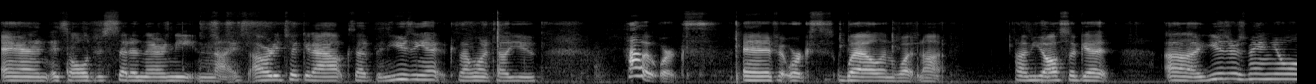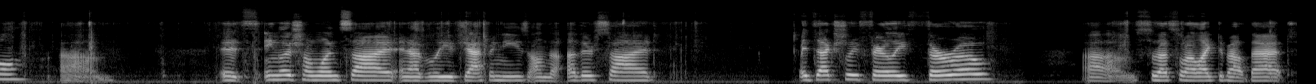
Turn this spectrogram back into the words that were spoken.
and it's all just set in there neat and nice. I already took it out because I've been using it because I want to tell you how it works and if it works well and whatnot. Um, you also get a user's manual, um, it's English on one side and I believe Japanese on the other side. It's actually fairly thorough. Um, so that's what I liked about that.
